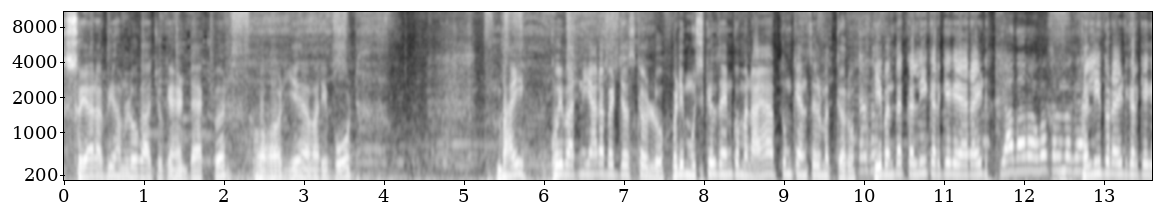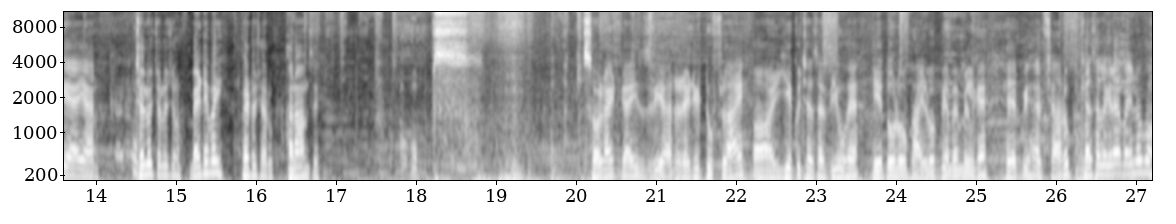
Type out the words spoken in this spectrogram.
सो यार अभी हम लोग आ चुके हैं डैक पर और ये है हमारी बोट भाई कोई बात नहीं यार अब एडजस्ट कर लो। बड़ी मुश्किल से इनको मनाया अब तुम कैंसिल मत करो। ये बंदा कल ही करके गया राइड याद आ रहा होगा कल मैं कल ही तो राइड करके गया यार। चलो चलो चलो। बैठे भाई बैठो शाहरुख आराम से। So right guys we are ready to fly और ये कुछ ऐसा व्यू है। ये दो लोग भाई लोग भी हमें मिल गए। Here we have Shahrukh. कैसा लग रहा है भाई लोगों?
